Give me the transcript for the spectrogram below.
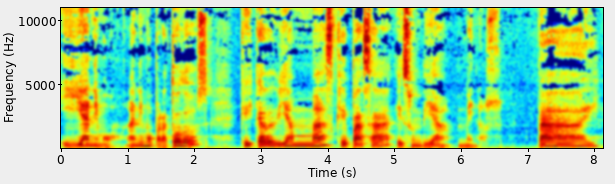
y ánimo, ánimo para todos, que cada día más que pasa es un día menos. Bye.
